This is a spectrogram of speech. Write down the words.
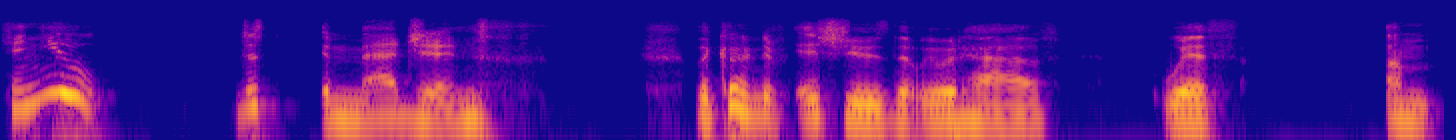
Can you just imagine the kind of issues that we would have with um,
